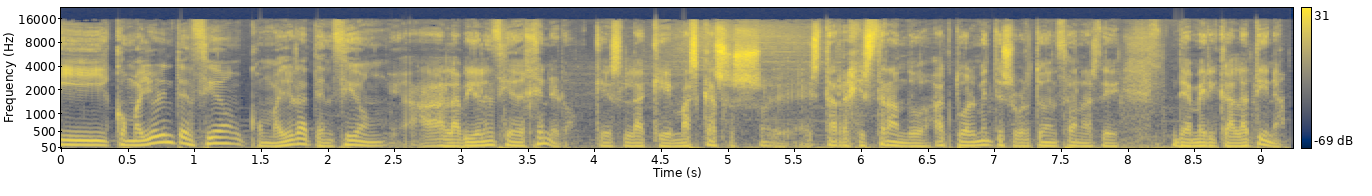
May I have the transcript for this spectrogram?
y con mayor intención, con mayor atención a la violencia de género, que es la que más casos eh, está registrando actualmente, sobre todo en zonas de, América Latina.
